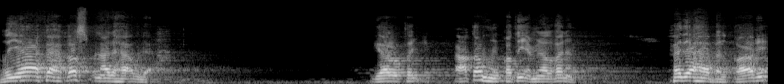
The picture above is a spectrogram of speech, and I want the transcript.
ضيافة غصبا على هؤلاء. قالوا طيب أعطوهم قطيع من الغنم. فذهب القارئ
